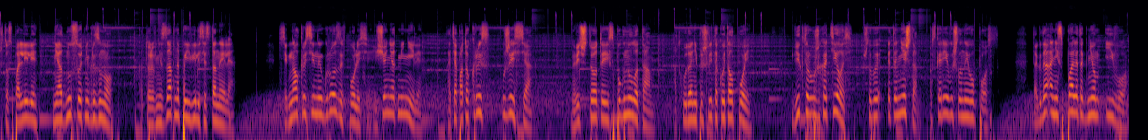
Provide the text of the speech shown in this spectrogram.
что спалили не одну сотню грызунов, которые внезапно появились из тоннеля. Сигнал крысиной угрозы в полисе еще не отменили, хотя поток крыс уже иссяк. Но ведь что-то их спугнуло там, откуда они пришли такой толпой. Виктору уже хотелось, чтобы это нечто поскорее вышло на его пост. Тогда они спалят огнем и его.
